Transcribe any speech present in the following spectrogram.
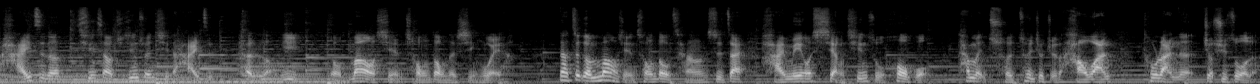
孩子呢，青少年青春期的孩子很容易有冒险冲动的行为啊。那这个冒险冲动常常是在还没有想清楚后果，他们纯粹就觉得好玩，突然呢就去做了。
